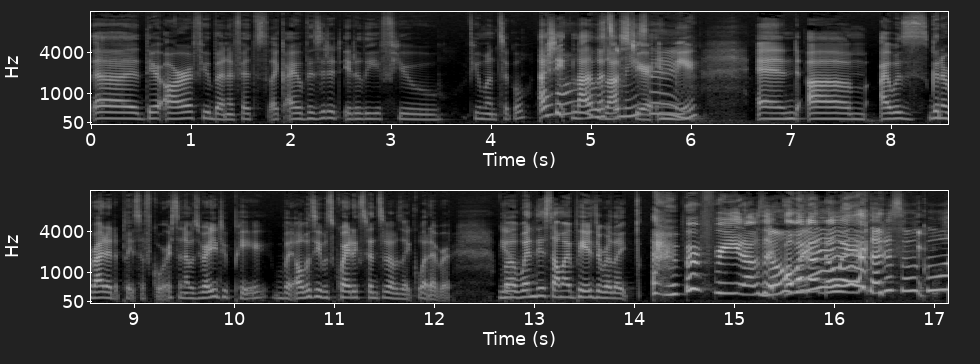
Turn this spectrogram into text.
uh, there are a few benefits. Like I visited Italy a few few months ago. Actually, wow, that was last year in May. And um, I was gonna ride at a place, of course, and I was ready to pay, but obviously it was quite expensive. I was like, whatever. Yeah. But when they saw my page, they were like, for free, and I was like, oh my god, no way! That is so cool.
